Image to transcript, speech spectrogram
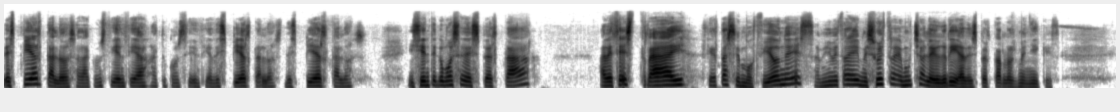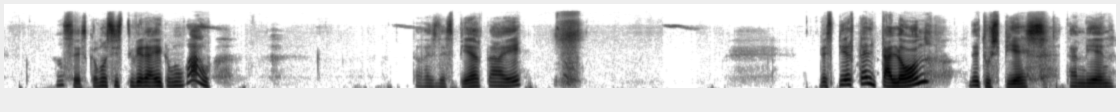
Despiértalos a la conciencia, a tu conciencia, despiértalos, despiértalos. Y siente cómo ese despertar a veces trae ciertas emociones. A mí me trae, me suele traer mucha alegría despertar los meñiques. No sé, es como si estuviera ahí como, wow. Entonces despierta, ¿eh? Despierta el talón de tus pies también.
